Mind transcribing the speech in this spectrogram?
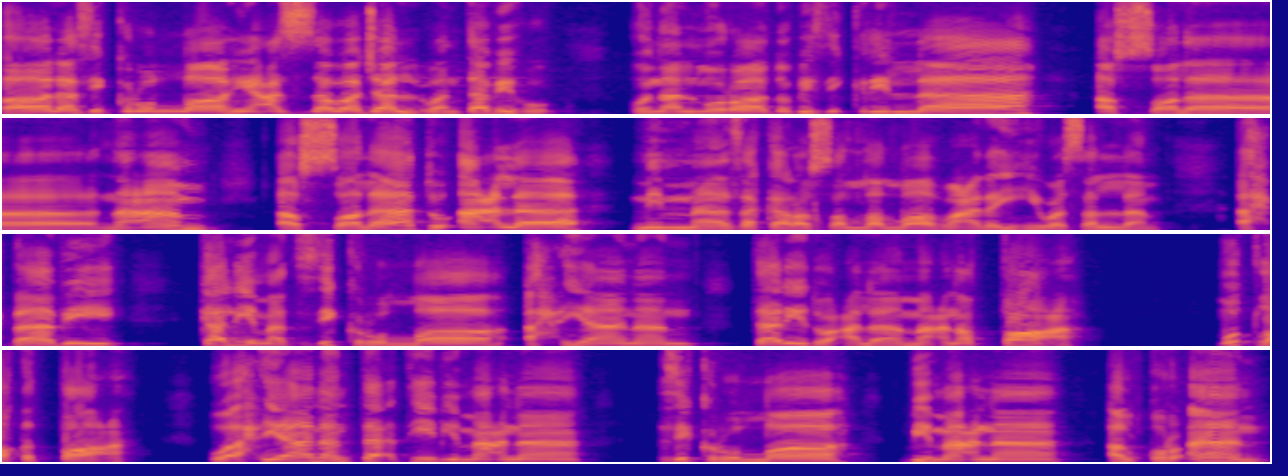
قال ذكر الله عز وجل. وانتبهوا. هنا المراد بذكر الله الصلاة. نعم الصلاة أعلى مما ذكر صلى الله عليه وسلم. أحبابي كلمة ذكر الله أحيانا ترد على معنى الطاعة مطلق الطاعة. واحيانا تأتي بمعنى ذكر الله بمعنى القرآن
